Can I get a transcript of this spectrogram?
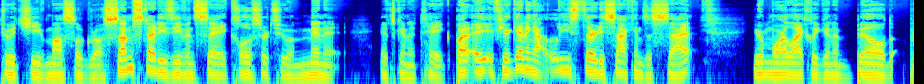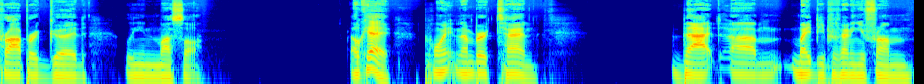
to achieve muscle growth. Some studies even say closer to a minute it's going to take. But if you're getting at least 30 seconds a set, you're more likely going to build proper, good, lean muscle. Okay, point number 10 that um, might be preventing you from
